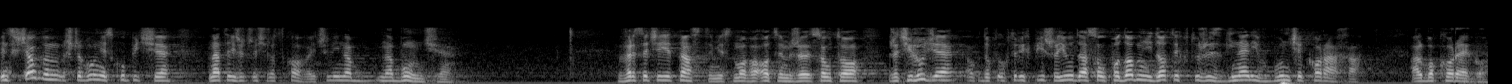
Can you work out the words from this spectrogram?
Więc chciałbym szczególnie skupić się na tej rzeczy środkowej, czyli na, na buncie. W wersecie 11 jest mowa o tym, że są to, że ci ludzie, o których pisze Juda, są podobni do tych, którzy zginęli w buncie Koracha albo Korego.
